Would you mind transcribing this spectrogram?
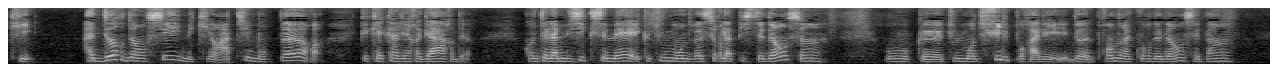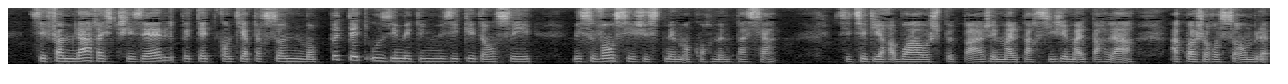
qui adorent danser, mais qui ont absolument peur que quelqu'un les regarde. Quand la musique se met et que tout le monde va sur la piste danse, hein, ou que tout le monde file pour aller prendre un cours de danse, eh ben, ces femmes-là restent chez elles. Peut-être quand il y a personne, vont peut-être oser mettre une musique et danser, mais souvent c'est juste même encore même pas ça. C'est de se dire, waouh, je peux pas, j'ai mal par-ci, j'ai mal par-là, à quoi je ressemble.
